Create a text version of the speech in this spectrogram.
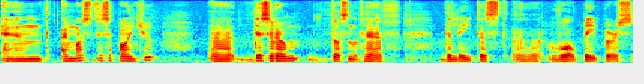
And I must disappoint you, uh, this ROM does not have the latest uh, wallpapers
